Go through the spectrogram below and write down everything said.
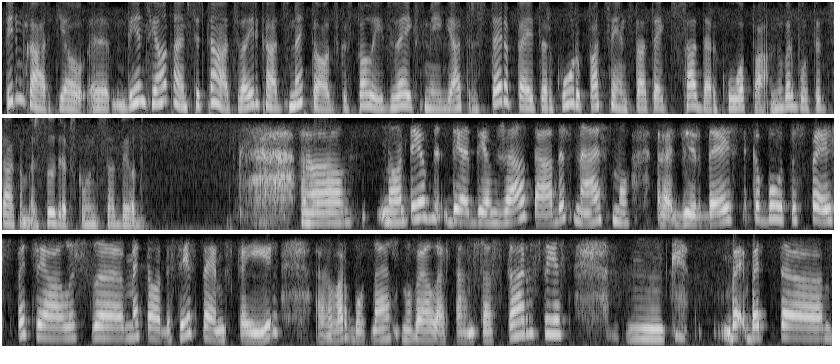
Pirmkārt, jau eh, viens jautājums ir tāds, vai ir kādas metodas, kas palīdz veikt veiksmīgi atrast terapeitu, ar kuru pacients tā teikt sadara kopā? Nu, varbūt tad sākam ar Sudrabs kundzes atbildi. Uh, no, diem, die, diemžēl tādas nesmu uh, dzirdējusi, ka būtu spe, speciālas uh, metodes. Iespējams, ka ir. Uh, varbūt nesmu vēl ar tām saskārusies. Mm, bet bet uh,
